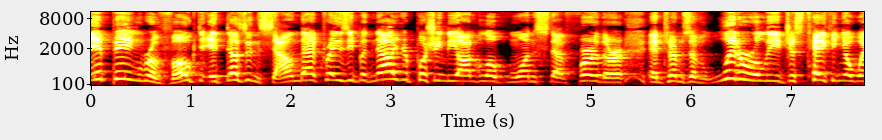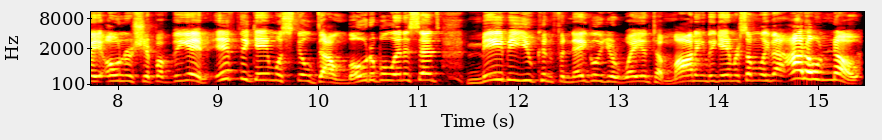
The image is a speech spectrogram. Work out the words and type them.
it being revoked, it doesn't sound that crazy, but now you're pushing the envelope one step further in terms of literally just taking away ownership of the game. If the game was still downloadable in a sense, maybe you can finagle your way into modding the game or something like that. I don't know.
